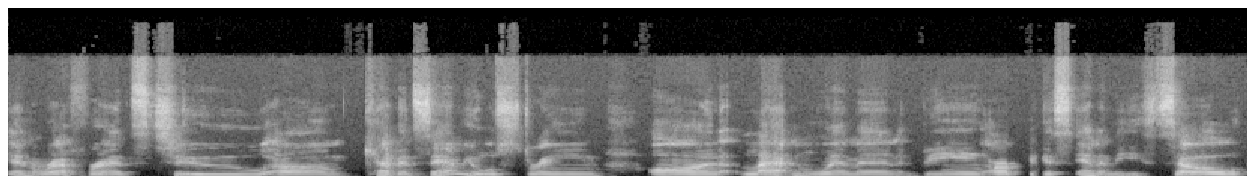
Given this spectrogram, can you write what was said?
in reference to um, Kevin Samuels' stream on Latin women being our biggest enemy. So,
